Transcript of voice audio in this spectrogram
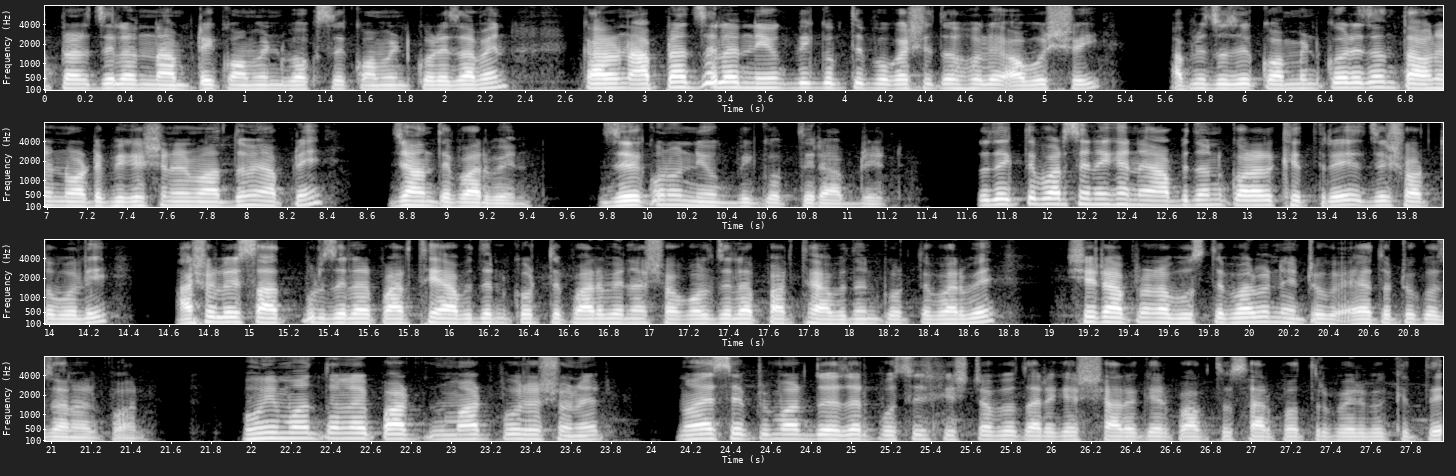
আপনার জেলার নামটি কমেন্ট বক্সে কমেন্ট করে যাবেন। কারণ আপনার জেলার নিয়োগ বিজ্ঞপ্তি প্রকাশিত হলে অবশ্যই আপনি যদি কমেন্ট করে যান, তাহলে নোটিফিকেশনের মাধ্যমে আপনি জানতে পারবেন যে কোনো নিয়োগ বিজ্ঞপ্তির আপডেট তো দেখতে পাচ্ছেন এখানে আবেদন করার ক্ষেত্রে যে শর্তাবলী, আসলে চাঁদপুর জেলার প্রার্থী আবেদন করতে পারবে না, সকল জেলার প্রার্থী আবেদন করতে পারবে, সেটা আপনারা বুঝতে পারবেন এটুকু, এতটুকু জানার পর। ভূমি মন্ত্রণালয়ের মাঠ প্রশাসনের নয় সেপ্টেম্বর দু হাজার পঁচিশ খ্রিস্টাব্দ তারিখের স্মারকের প্রাপ্ত ছাড়পত্র পরিপ্রেক্ষিতে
